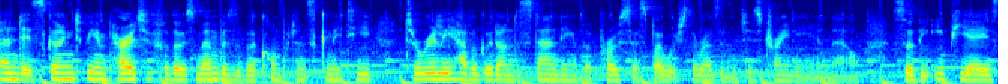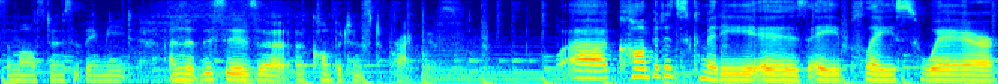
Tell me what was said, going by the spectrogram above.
And it's going to be imperative for those members of the competence committee to really have a good understanding of the process by which the resident is training in now. So the EPAs, the milestones that they meet, and that this is a, a competence to practice. A competence committee is a place where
